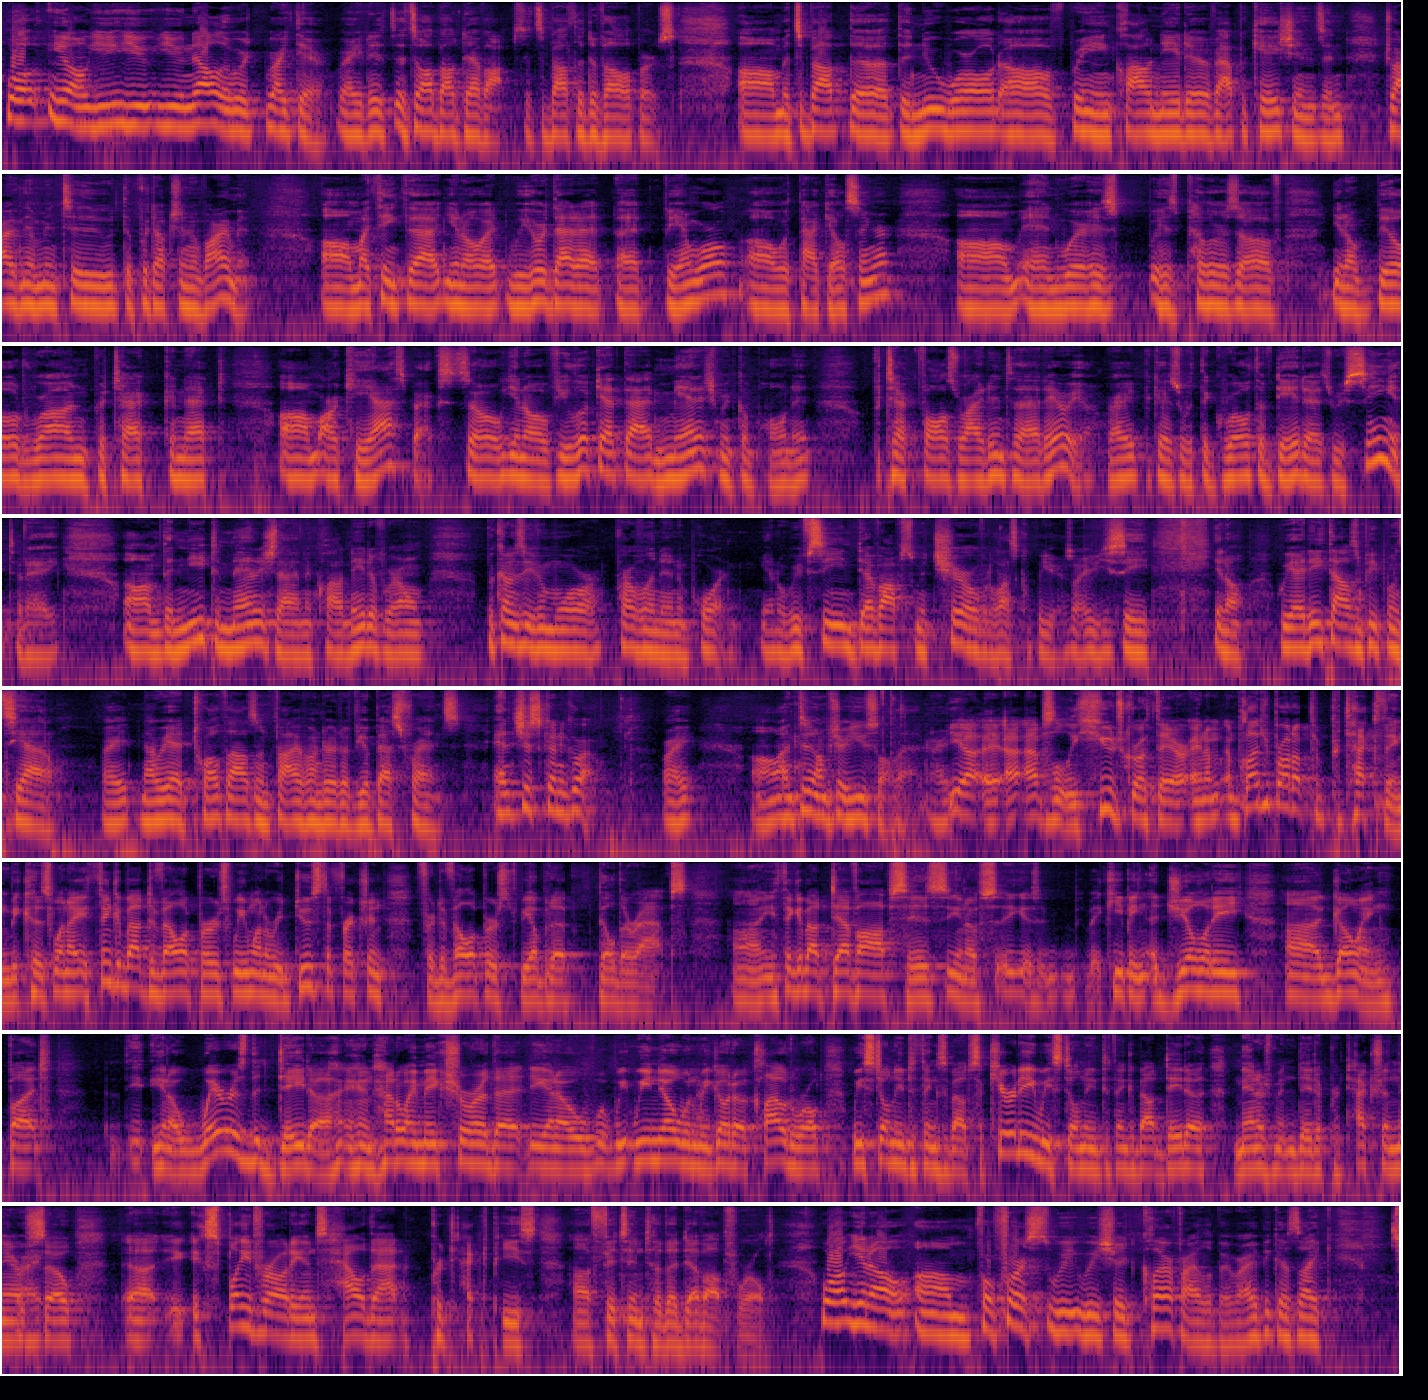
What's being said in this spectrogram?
Well, you know, you, you, you know that right there, right? It's, it's all about DevOps. It's about the developers. Um, it's about the, the new world of bringing cloud native applications and driving them into the production environment. Um, I think that, you know, at, we heard that at, at VMworld uh, with Pat Gelsinger, um, and where his, his pillars of, you know, build, run, protect, connect um, are key aspects. So, you know, if you look at that management component, Protect falls right into that area, right? Because with the growth of data as we're seeing it today, um, the need to manage that in the cloud native realm becomes even more prevalent and important. You know, we've seen DevOps mature over the last couple years, right? You see, you know, we had 8,000 people in Seattle, right? Now we had 12,500 of your best friends, and it's just going to grow, right? Uh, I'm, sure you saw that, right? Yeah, absolutely, huge growth there. And I'm, I'm, glad you brought up the protect thing because when I think about developers, we want to reduce the friction for developers to be able to build their apps. Uh, you think about DevOps is you know keeping agility uh, going, but you know, where is the data and how do I make sure that, you know, we, we know when we go to a cloud world, we still need to think about security, we still need to think about data management and data protection there. Right. So uh, explain for our audience how that protect piece uh, fits into the DevOps world. Well, you know, um, for first, we, we should clarify a little bit, right? Because like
